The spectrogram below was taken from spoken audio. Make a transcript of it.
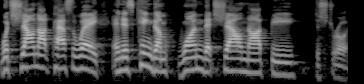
which shall not pass away, and his kingdom one that shall not be destroyed.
